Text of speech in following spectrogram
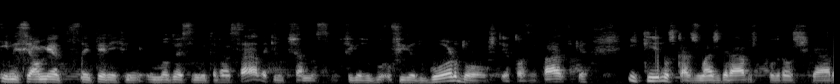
inicialmente sem ter, enfim, uma doença muito avançada, aquilo que chama-se fígado, fígado gordo ou esteatose hepática, e que, nos casos mais graves, poderão chegar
